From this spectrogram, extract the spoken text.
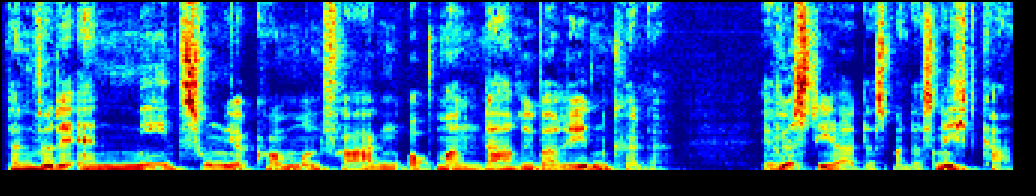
dann würde er nie zu mir kommen und fragen, ob man darüber reden könne. Er wüsste ja, dass man das nicht kann.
